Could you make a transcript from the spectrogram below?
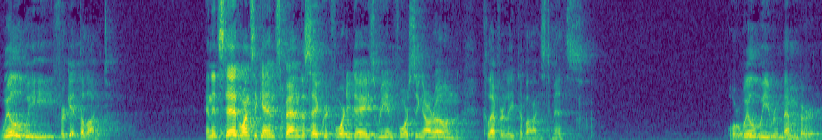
will we forget the light? And instead, once again, spend the sacred 40 days reinforcing our own cleverly devised myths? Or will we remember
